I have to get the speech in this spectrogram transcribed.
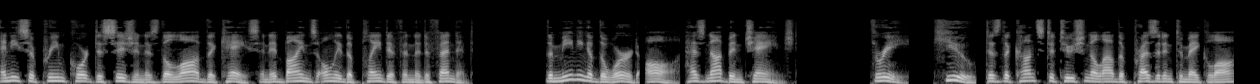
any Supreme Court decision is the law of the case and it binds only the plaintiff and the defendant. The meaning of the word all has not been changed. 3. Q. Does the Constitution allow the President to make law?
